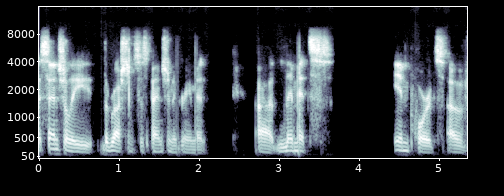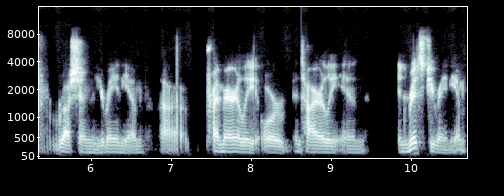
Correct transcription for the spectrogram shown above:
essentially, the Russian suspension agreement uh, limits imports of Russian uranium, uh, primarily or entirely in enriched uranium,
